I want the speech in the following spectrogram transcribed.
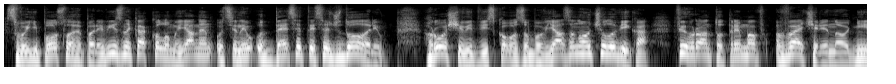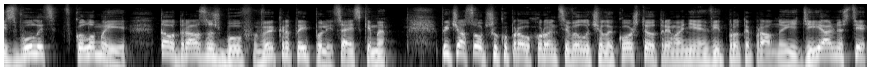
Свої послуги перевізника коломиянин оцінив у 10 тисяч доларів. Гроші від військовозобов'язаного чоловіка фігурант отримав ввечері на одній з вулиць в Коломиї та одразу ж був викритий поліцейськими. Під час обшуку правоохоронці вилучили кошти, отримані від протиправної діяльності,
